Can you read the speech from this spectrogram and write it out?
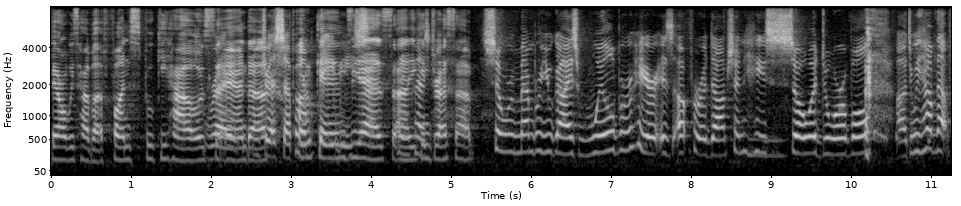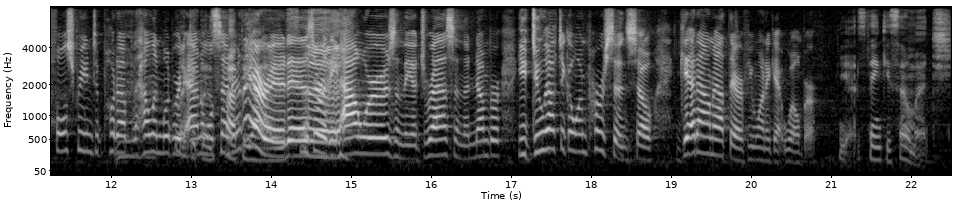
They always have a fun, spooky house Right. and uh, Dress up pumpkins. Yes, uh, you can dress up. So remember, you guys, Wilbur here is up for adoption. He's so adorable. Uh, do we have that full screen to put up? The Helen Woodward Look Animal Center. There it eyes. is. There are the hours and the address and the number. You do have to go in person, so get on out there if you want to get Wilbur. Yes, thank you so much.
